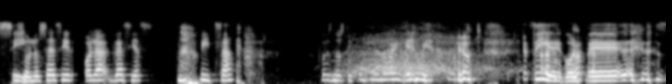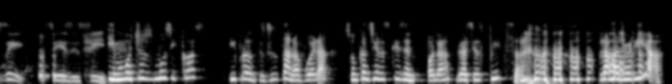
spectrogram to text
Sí. y solo sé decir, hola, gracias, pizza. Pues no estoy cumpliendo muy bien mi deber Sí, de golpe. sí, sí, sí, sí. Y muchos músicos y productos que están afuera son canciones que dicen, hola, gracias pizza. La mayoría.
